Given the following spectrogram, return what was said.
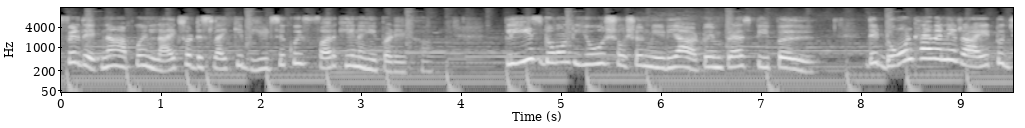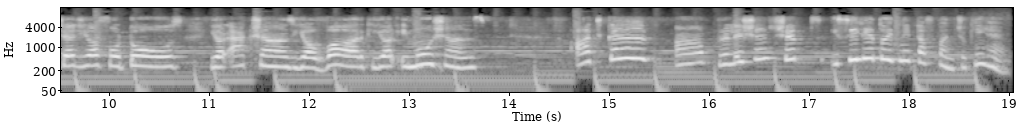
फिर देखना आपको इन लाइक्स और डिसलाइक की भीड़ से कोई फ़र्क ही नहीं पड़ेगा। Please don't use social media to impress people they don't have any right to जज your photos your actions your work your emotions आजकल रिलेशनशिप्स इसीलिए तो इतनी टफ बन चुकी हैं,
